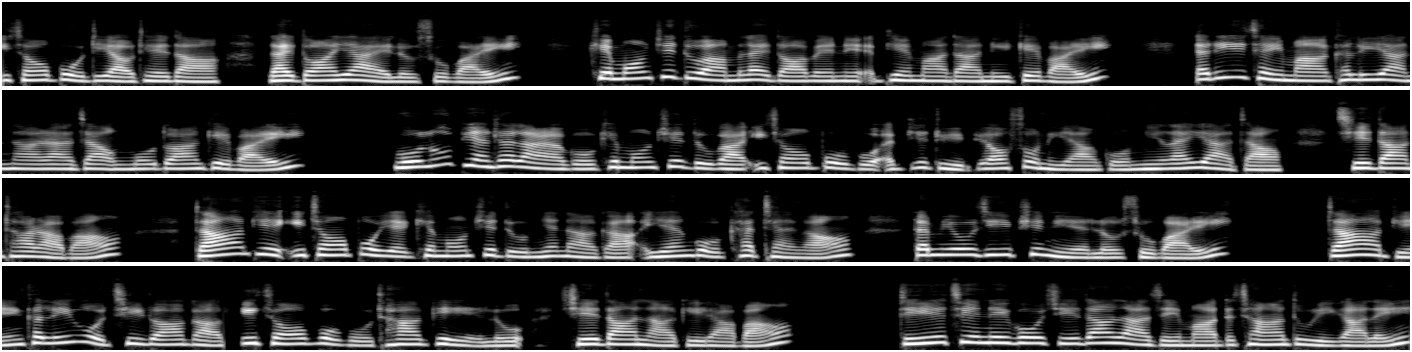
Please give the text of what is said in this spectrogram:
ဤချောပိုတယောက်ထဲသာလိုက်သွားရရလို့ဆိုပါတယ်။ခင်မွန်းဖြစ်သူကမလိုက်သွားဘဲနဲ့အပြင်မှာဒါနေခဲ့ပါတယ်။အဲ့ဒီအချိန်မှာခလီကနာရာကြောင့်ငိုသွားခဲ့ပါတယ်။ငိုလို့ပြန်ထွက်လာတာကိုခင်မွန်းချစ်သူကဤချောပိုကိုအပြစ်တွေပြောဆိုနေရကိုမြင်လိုက်ရကြောင်းခြေသားထားတာပါ။ဒါအပြင်ဤချောပိုရဲ့ခင်မွန်းဖြစ်သူမျက်နာကအရန်ကိုခတ်ထန်ကောင်တမျိုးကြီးဖြစ်နေတယ်လို့ဆိုပါတယ်။ဒါအပြင်ကလေးကိုခြိသွားကဤချောပိုကိုထားခဲ့ရလို့ခြေသားလာခဲ့တာပါ။ ဒီအခြေအနေကိုခြေသားလာချိန်မှာတခြားသူတွေကလည်း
